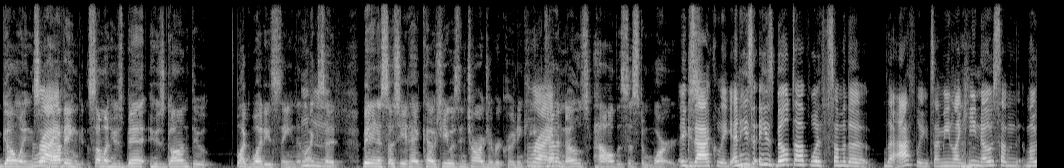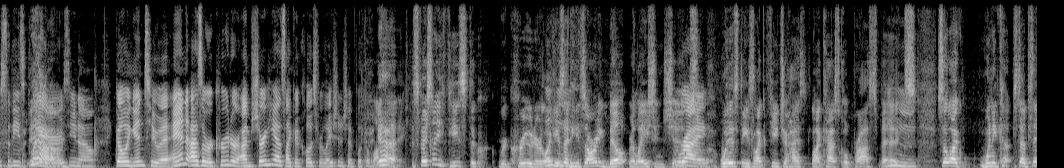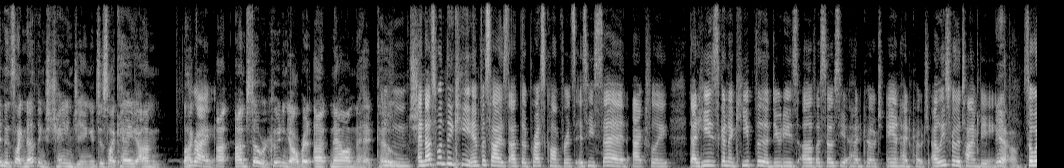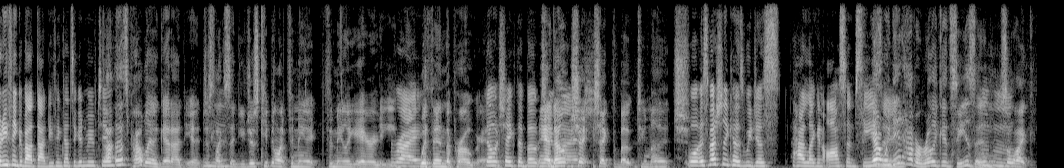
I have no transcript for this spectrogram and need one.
going. So Right. having someone who's been who's gone through like what he's seen and Mm-hmm. like I said being an associate head coach, he was in charge of recruiting. He Right. kind of knows how the system works. Exactly, and he's Mm-hmm. he's built up with some of the the athletes. I mean, like he knows some most of these Mm-hmm. Yeah. players, you know, going into it. And as a recruiter, I'm sure he has like a close relationship with a lot. Yeah, especially if he's the recruiter. Like you said, he's already built relationships Mm-hmm. Right. with these like future high like high school prospects. Mm-hmm. So like when he steps in, it's like nothing's changing. It's just like, hey, I'm like Right. I, I'm still recruiting y'all, but I, now I'm the head coach. And that's one thing he emphasized at the press conference is he said actually that he's going to keep the duties of associate head coach and head coach at least for the time being. yeah. So what do you think about that? Do you think that's a good move too? Uh, that's probably a good idea. Just like I said, you just keeping like familiar, familiarity Mm-hmm. Right. within the program. don't shake the boat yeah, too don't shake shake the boat too much. Well, especially cuz we just had like an awesome season. Yeah, we did have a really good season. Mm-hmm. So like,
